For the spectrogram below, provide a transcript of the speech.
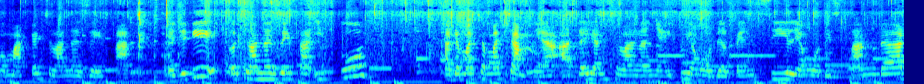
memakai celana Zeta. Ya jadi eh, celana Zeta itu ada macam-macam ya. Ada yang celananya itu yang model pensil yang model standar.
